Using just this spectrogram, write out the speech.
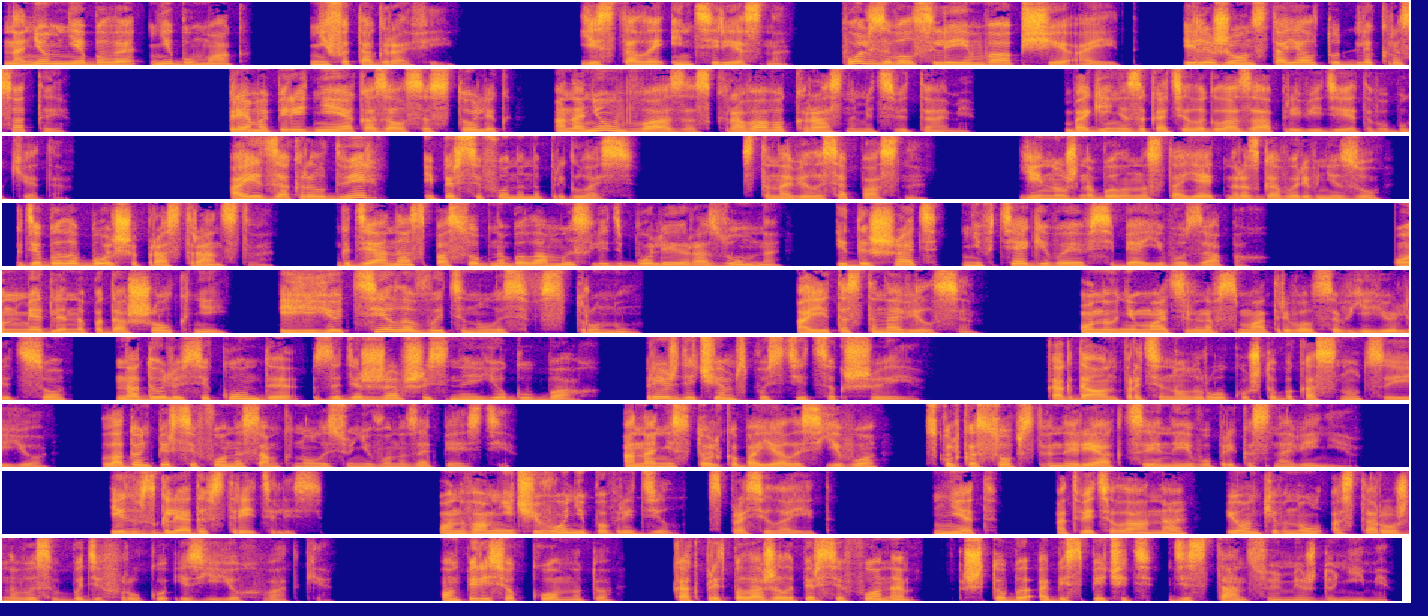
На нем не было ни бумаг, ни фотографий. Ей стало интересно, пользовался ли им вообще Аид, или же он стоял тут для красоты. Прямо перед ней оказался столик, а на нем ваза с кроваво-красными цветами. Богиня закатила глаза при виде этого букета. Аид закрыл дверь, и Персефона напряглась. Становилось опасно. Ей нужно было настоять на разговоре внизу, где было больше пространства, где она способна была мыслить более разумно и дышать, не втягивая в себя его запах. Он медленно подошел к ней, и ее тело вытянулось в струну. Аид остановился. Он внимательно всматривался в ее лицо, на долю секунды задержавшись на ее губах, прежде чем спуститься к шее. Когда он протянул руку, чтобы коснуться ее, ладонь Персефоны сомкнулась у него на запястье. Она не столько боялась его, сколько собственной реакции на его прикосновение. Их взгляды встретились. «Он вам ничего не повредил?» — спросил Аид. «Нет», — ответила она, и он кивнул, осторожно высвободив руку из ее хватки. Он пересек комнату. Как предположила Персефона, чтобы обеспечить дистанцию между ними.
